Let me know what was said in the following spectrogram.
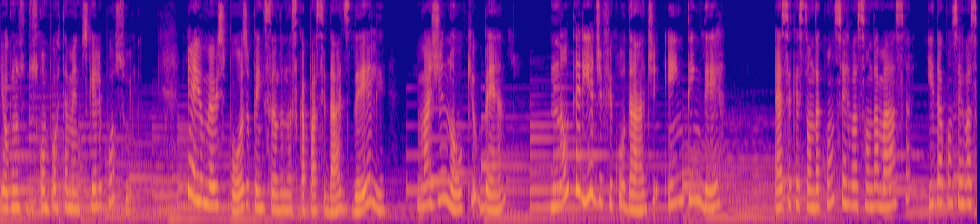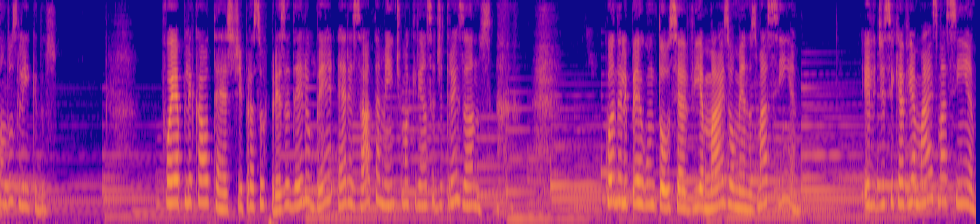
e alguns dos comportamentos que ele possui. E aí o meu esposo, pensando nas capacidades dele, imaginou que o Ben não teria dificuldade em entender essa questão da conservação da massa e da conservação dos líquidos. Foi aplicar o teste e, para surpresa dele, o Ben era exatamente uma criança de 3 anos. Quando ele perguntou se havia mais ou menos massinha, ele disse que havia mais massinha.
